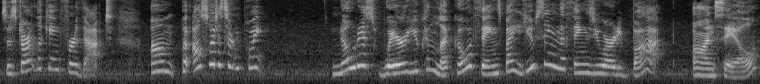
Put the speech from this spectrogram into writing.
So start looking for that. Um, but also at a certain point, notice where you can let go of things by using the things you already bought on sale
